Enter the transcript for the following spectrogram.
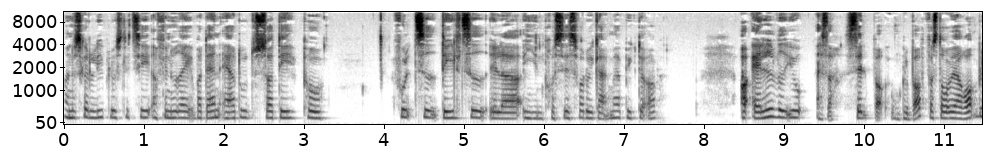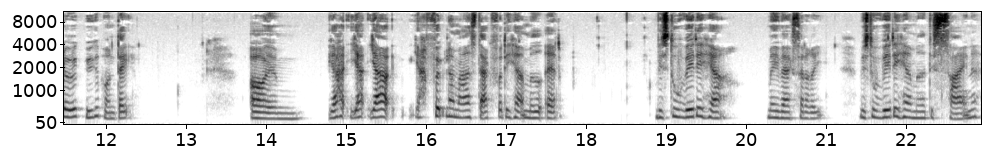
og nu skal du lige pludselig til at finde ud af, hvordan er du så det på fuld tid, deltid, eller i en proces, hvor du er i gang med at bygge det op. Og alle ved jo, altså selv onkel Bob forstår jo, at Rom blev ikke bygget på en dag. Og øhm, jeg, jeg, jeg, jeg føler meget stærkt for det her med, at hvis du vil det her med iværksætteri, hvis du vil det her med at designe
